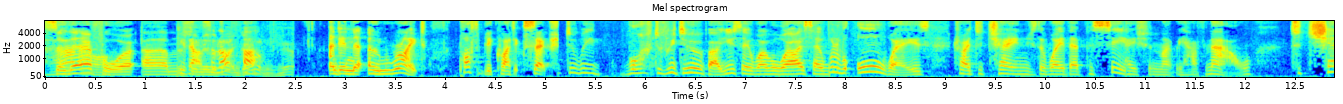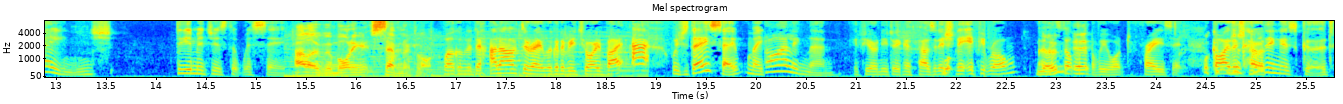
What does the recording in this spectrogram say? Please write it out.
So therefore, um, That's an back offer. garden, yeah. and in their own right, possibly quite exceptional. do we what do we do about it? you say why well, why I say we've always tried to change the way they're perceived like we have now to change the images that we're seeing. Hello, good morning. It's seven o'clock. Welcome to the. and after eight we're going to be joined by A- which they say will make trialing then if you're only doing a thousand initially if you're wrong no, that's not uh, how we want to phrase it well, by the just coding is good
